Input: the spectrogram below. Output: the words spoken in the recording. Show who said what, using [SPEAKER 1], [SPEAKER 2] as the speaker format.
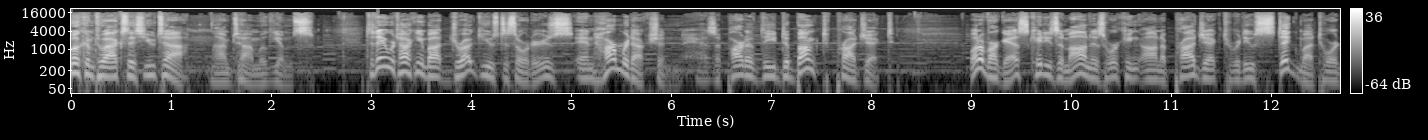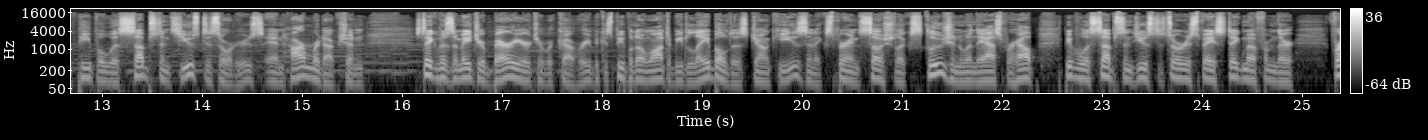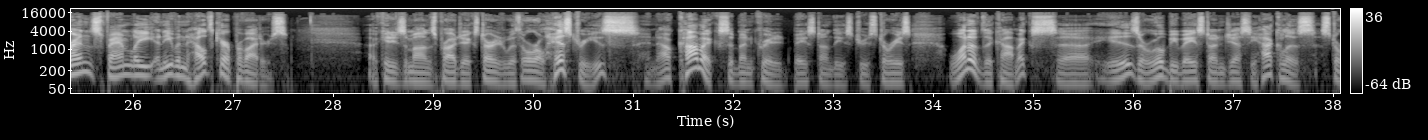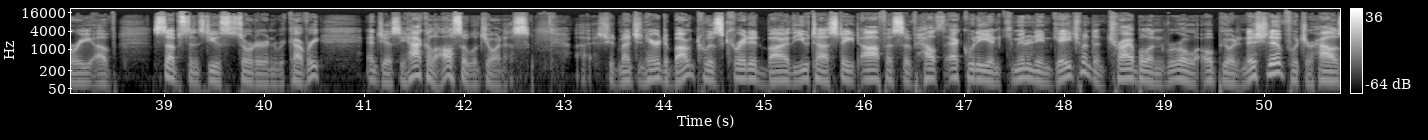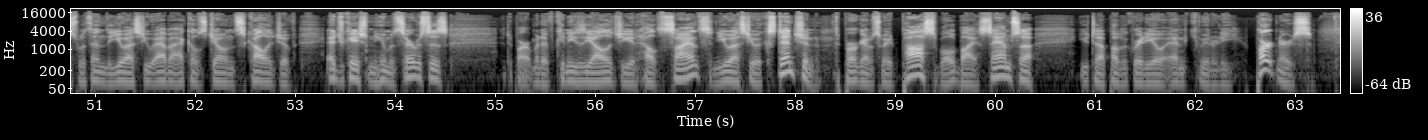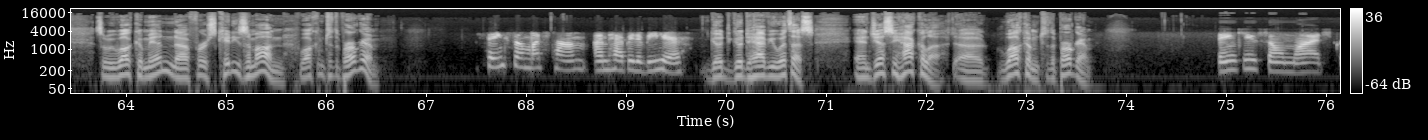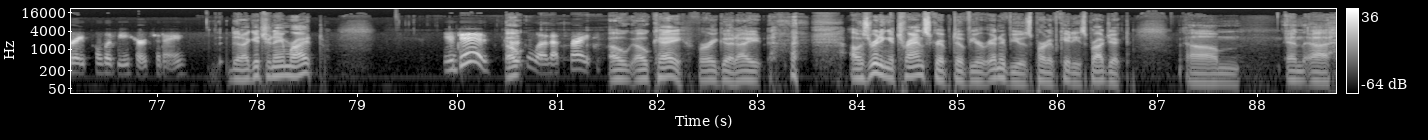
[SPEAKER 1] Welcome to Access Utah. I'm Tom Williams. Today we're talking about drug use disorders and harm reduction as a part of the Debunked Project. One of our guests, Katie Zaman, is working on a project to reduce stigma toward people with substance use disorders and harm reduction. Stigma is a major barrier to recovery because people don't want to be labeled as junkies and experience social exclusion when they ask for help. People with substance use disorders face stigma from their friends, family, and even healthcare providers. Uh, Katie Zaman's project started with oral histories, and now comics have been created based on these true stories. One of the comics uh, is or will be based on Jesse Hakala's story of substance use disorder and recovery, and Jesse Hakala also will join us. I should mention here, Debunked was created by the Utah State Office of Health Equity and Community Engagement and Tribal and Rural Opioid Initiative, which are housed within the USU Emma Eccles Jones College of Education and Human Services. Department of Kinesiology and Health Science, and USU Extension. The program is made possible by SAMHSA, Utah Public Radio, and community partners. So we welcome in uh, first Katie Zaman. Welcome to the program.
[SPEAKER 2] Thanks so much, Tom. I'm happy to be here.
[SPEAKER 1] Good, good to have you with us. And Jesse Hakala, uh, welcome to the program.
[SPEAKER 3] Thank you so much. Grateful to be here today.
[SPEAKER 1] Did I get your name right?
[SPEAKER 3] You did. Hakala, oh, that's right.
[SPEAKER 1] Oh, okay. Very good. I I was reading a transcript of your interview as part of Katie's project. Um, and uh,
